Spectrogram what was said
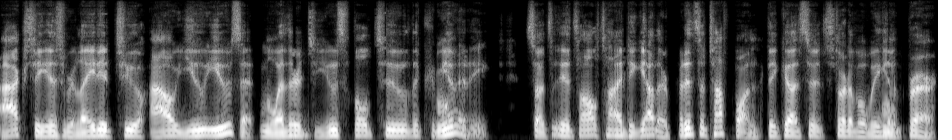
actually is related to how you use it and whether it's useful to the community. So it's, it's all tied together, but it's a tough one because it's sort of a wing and a prayer.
